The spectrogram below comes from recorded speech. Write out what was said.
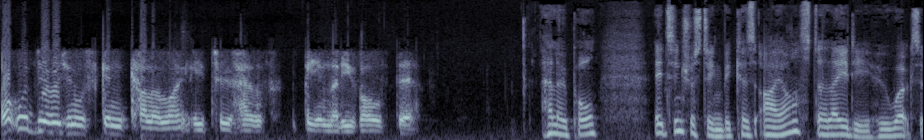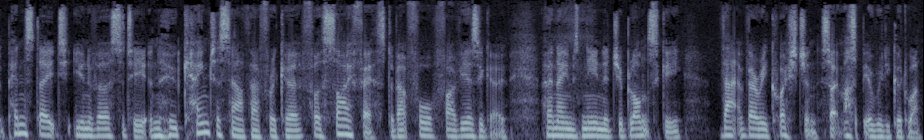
What would the original skin colour likely to have been that evolved there? Hello, Paul. It's interesting because I asked a lady who works at Penn State University and who came to South Africa for SciFest about four or five years ago. Her name's Nina Jablonski. That very question. So it must be a really good one.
